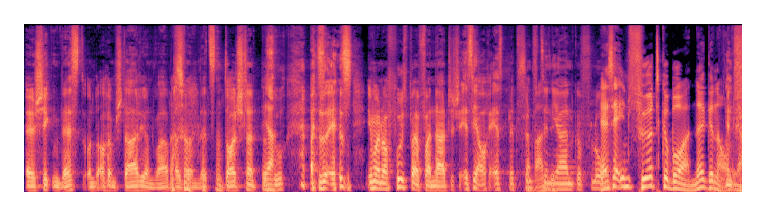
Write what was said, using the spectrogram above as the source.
Äh, schicken lässt und auch im Stadion war bei so. seinem letzten Deutschlandbesuch. Also er ist immer noch Fußballfanatisch. Er ist ja auch erst mit 15 Wahnsinn. Jahren geflogen. Er ist ja in Fürth geboren, ne? Genau. In, ja.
